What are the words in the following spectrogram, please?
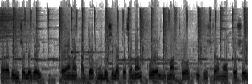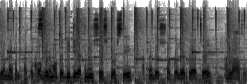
সারাদিন চলে যায়। তাই আমার খাদ্য এখন বেশি লাগতেছে না। কোয়েল মাত্র তিরিশটার মতো সেই জন্য এখন খাদ্য কম মতো ভিডিও এখানে শেষ করছি। আপনাদের সকলের দোয়া চাই। আল্লাহ হাফেজ।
